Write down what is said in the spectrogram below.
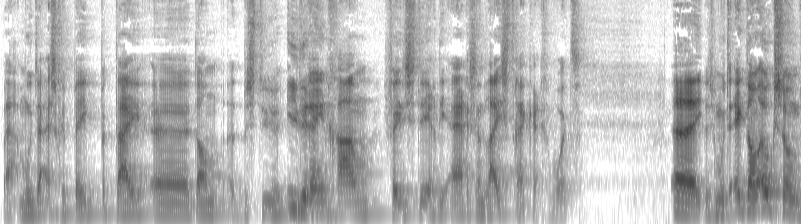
Maar ja, moet de SGP-partij uh, dan het bestuur iedereen gaan feliciteren die ergens een lijsttrekker wordt? Uh, dus moet ik dan ook zo'n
